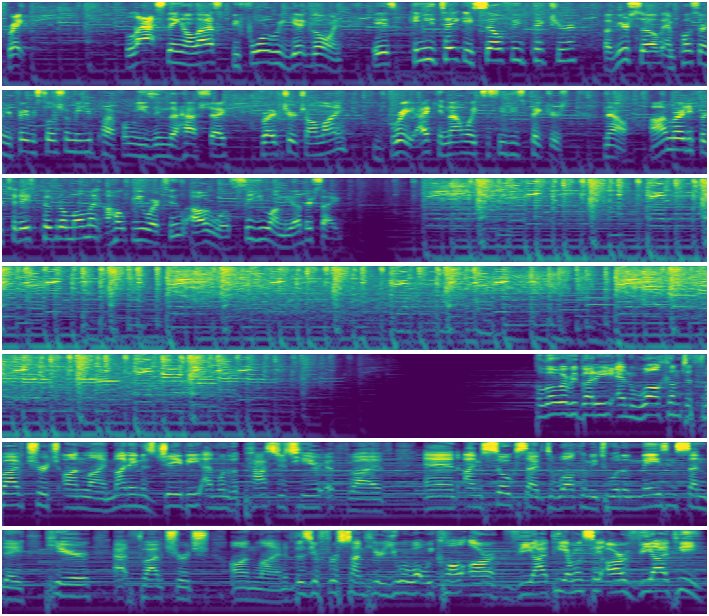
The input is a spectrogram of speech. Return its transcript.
Great. Last thing I'll ask before we get going is can you take a selfie picture of yourself and post it on your favorite social media platform using the hashtag ThriveChurchOnline? Great, I cannot wait to see these pictures. Now, I'm ready for today's pivotal moment. I hope you are too. I will see you on the other side. Hello, everybody, and welcome to Thrive Church Online. My name is JB. I'm one of the pastors here at Thrive, and I'm so excited to welcome you to an amazing Sunday here at Thrive Church Online. If this is your first time here, you are what we call our VIP. Everyone say our VIP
